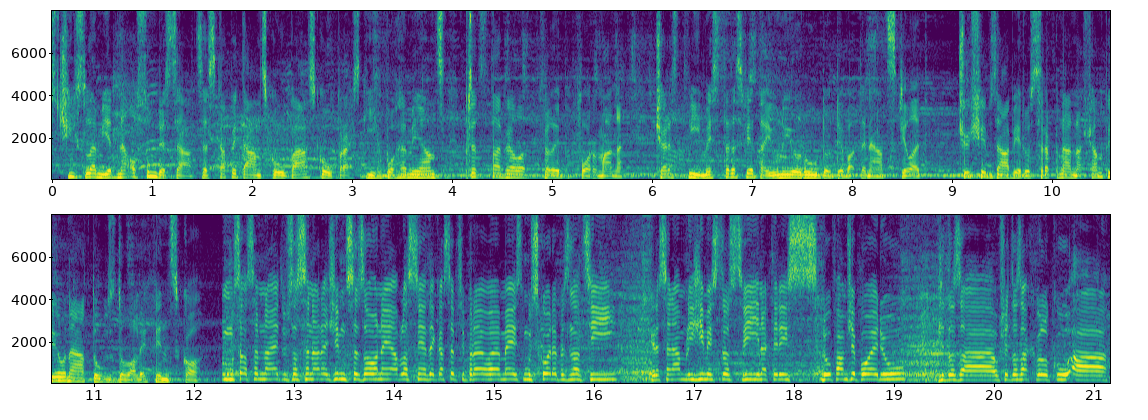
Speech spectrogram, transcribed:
S číslem 1,80 se s kapitánskou páskou pražských Bohemians představil Filip Forman, čerstvý mistr světa juniorů do 19 let. Češi v závěru srpna na šampionátu zdolali Finsko. Musel jsem najít už zase na režim sezóny a vlastně teďka se připravujeme s mužskou reprezentací, kde se nám blíží mistrovství, na který doufám, že pojedu, že to za, už je to za chvilku a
